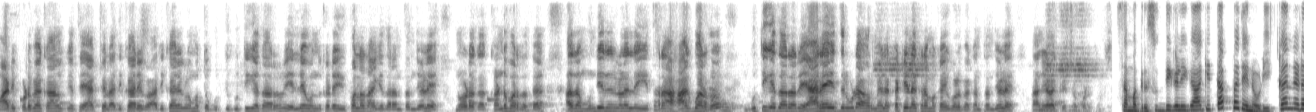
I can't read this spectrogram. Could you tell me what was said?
ಮಾಡಿ ಕೊಡಬೇಕಾಗುತ್ತೆ ಆ್ಯಕ್ಚುಲಿ ಅಧಿಕಾರಿಗಳು ಅಧಿಕಾರಿಗಳು ಮತ್ತು ಗುತ್ತಿ ಗುತ್ತಿಗೆದಾರರು ಎಲ್ಲೇ ಒಂದು ಕಡೆ ವಿಫಲರಾಗಿದ್ದಾರೆ ಅಂತಂದೇಳಿ ನೋಡೋಕೆ ಕಂಡು ಬರ್ತದೆ ಆದರೆ ಮುಂದಿನ ದಿನಗಳಲ್ಲಿ ಈ ಥರ ಆಗಬಾರ್ದು. ಗುತ್ತಿಗೆದಾರರು ಯಾರೇ ಇದ್ದರೂ ಕೂಡ ಅವ್ರ ಮೇಲೆ ಕಠಿಣ ಕ್ರಮ ಕೈಗೊಳ್ಬೇಕಂತಂದೇಳಿ ನಾನು ಹೇಳಕ್ಕೆ ಇಷ್ಟಪಡ್ತೀನಿ. ಸಮಗ್ರ ಸುದ್ದಿಗಳಿಗಾಗಿ ತಪ್ಪದೆ ನೋಡಿ ಕನ್ನಡ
